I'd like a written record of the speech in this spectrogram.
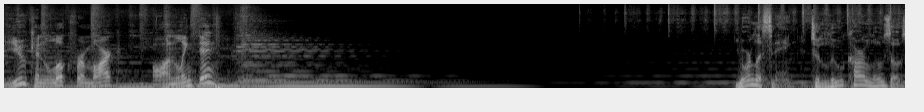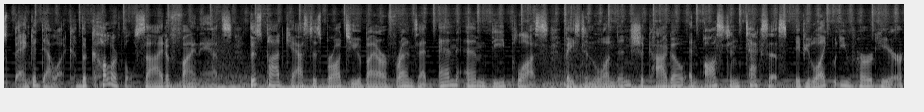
You can look for Mark on LinkedIn. You're listening to Lou Carlozo's Bankadelic, the colorful side of finance. This podcast is brought to you by our friends at NMD Plus, based in London, Chicago, and Austin, Texas. If you like what you've heard here,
